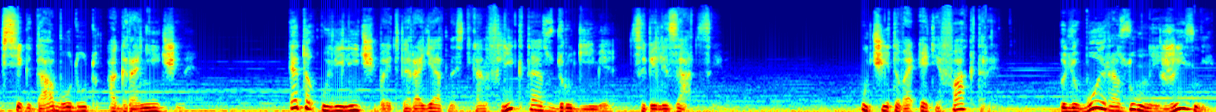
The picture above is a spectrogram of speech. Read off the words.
всегда будут ограничены. Это увеличивает вероятность конфликта с другими цивилизациями. Учитывая эти факторы, любой разумной жизни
